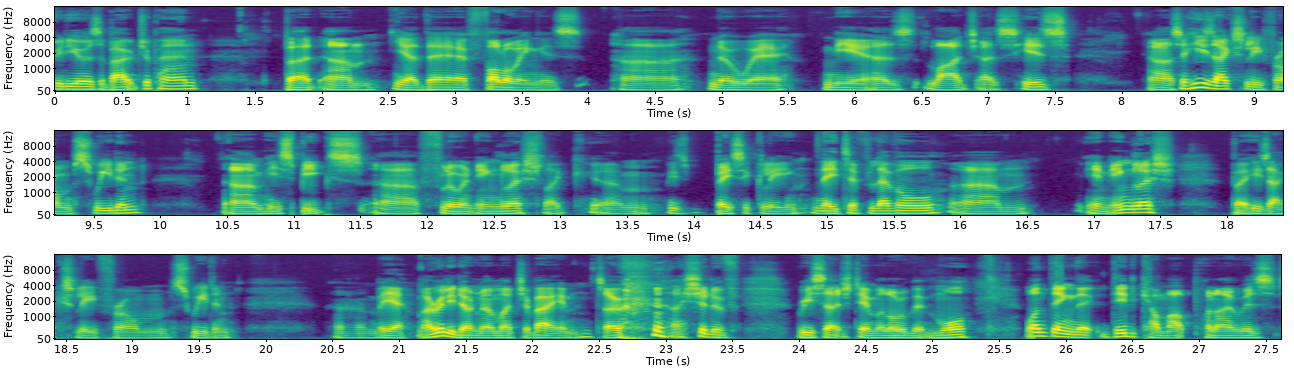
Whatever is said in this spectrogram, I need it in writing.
videos about Japan, but um, yeah, their following is uh, nowhere near as large as his. Uh, so he's actually from Sweden. Um, he speaks uh, fluent English, like um, he's basically native level um, in English, but he's actually from Sweden. Um, but yeah, I really don't know much about him, so I should have researched him a little bit more. One thing that did come up when I was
